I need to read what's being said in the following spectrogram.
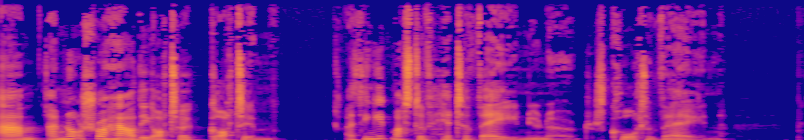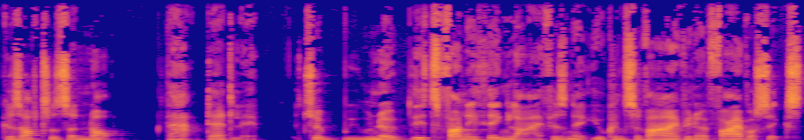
Um, I'm not sure how the otter got him. I think it must have hit a vein, you know, just caught a vein, because otters are not that deadly. So you know, it's funny thing, life, isn't it? You can survive, you know, five or six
